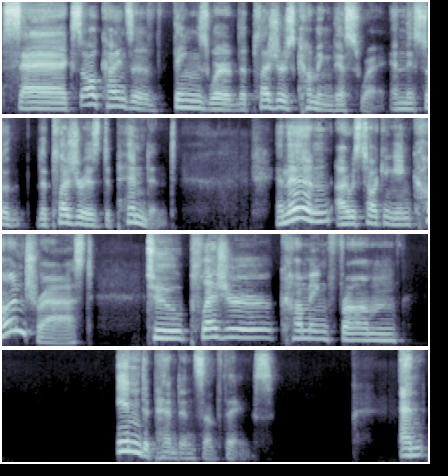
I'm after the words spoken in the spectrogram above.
sex, all kinds of things where the pleasure's coming this way. And this, so the pleasure is dependent. And then I was talking in contrast to pleasure coming from independence of things. And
